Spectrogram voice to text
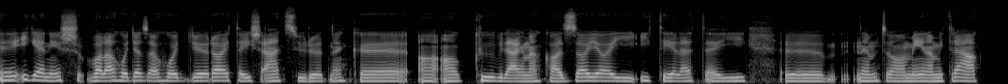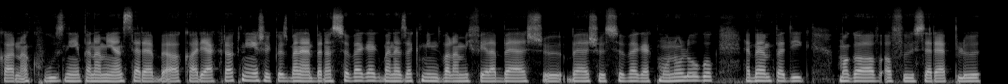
Igen, és valahogy az, ahogy rajta is átszűrődnek a, a külvilágnak a zajai, ítéletei, nem tudom én, amit rá akarnak húzni, éppen amilyen szerepbe akarják rakni, és hogy közben ebben a szövegekben ezek mind valamiféle belső, belső szövegek, monológok, ebben pedig maga a főszereplő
